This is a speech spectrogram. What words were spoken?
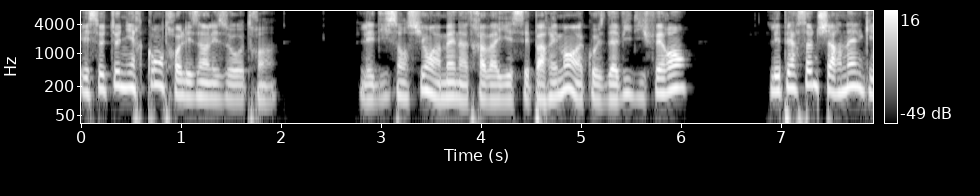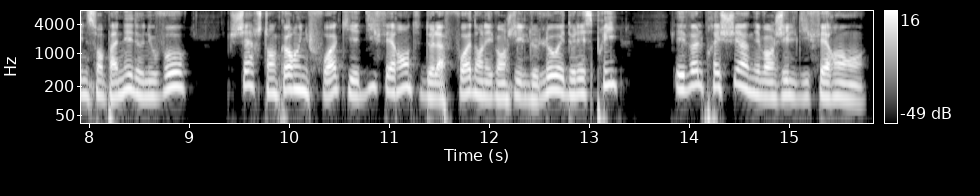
et se tenir contre les uns les autres. Les dissensions amènent à travailler séparément à cause d'avis différents, les personnes charnelles qui ne sont pas nées de nouveau cherchent encore une foi qui est différente de la foi dans l'évangile de l'eau et de l'esprit et veulent prêcher un évangile différent.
